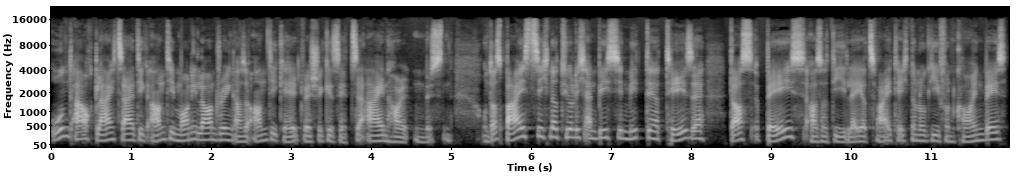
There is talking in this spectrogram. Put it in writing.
und auch gleichzeitig Anti-Money Laundering, also Anti-Geldwäsche-Gesetze einhalten halten müssen. Und das beißt sich natürlich ein bisschen mit der These, dass Base, also die Layer 2 Technologie von Coinbase,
